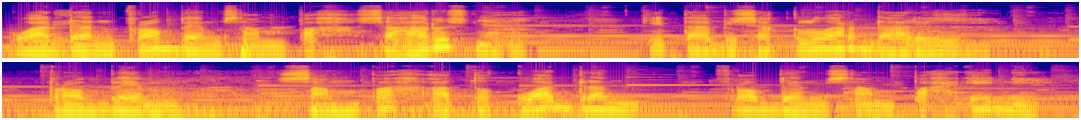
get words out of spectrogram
Kuadran problem sampah seharusnya kita bisa keluar dari problem sampah atau kuadran problem sampah ini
